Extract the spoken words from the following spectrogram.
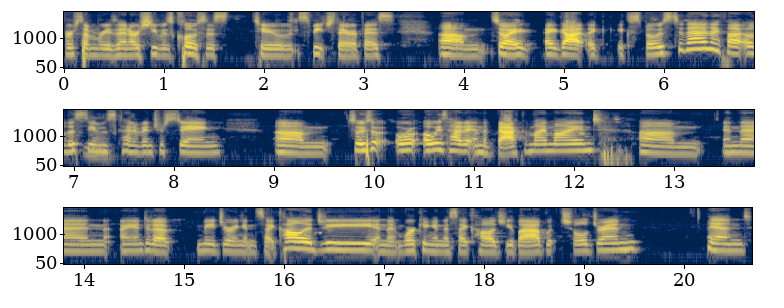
for some reason, or she was closest to speech therapists. Um, so I I got like exposed to that, and I thought, oh, this seems yeah. kind of interesting. Um, so I always had it in the back of my mind. Um, and then I ended up majoring in psychology and then working in a psychology lab with children. And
